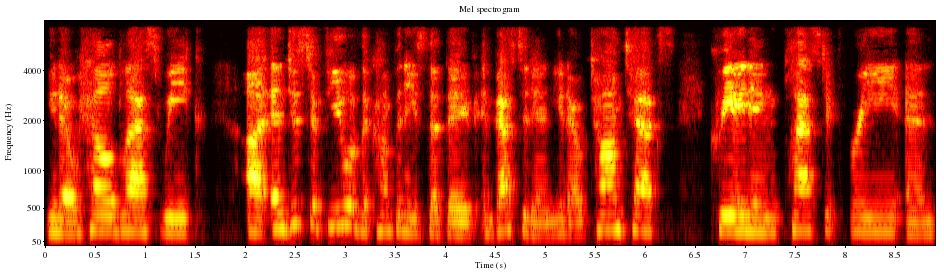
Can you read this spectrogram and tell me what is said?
you know, held last week. Uh, and just a few of the companies that they've invested in, you know, TomTex creating plastic-free and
